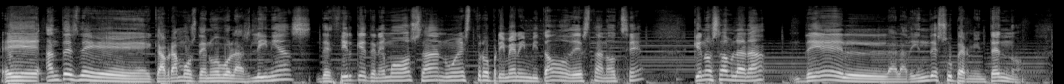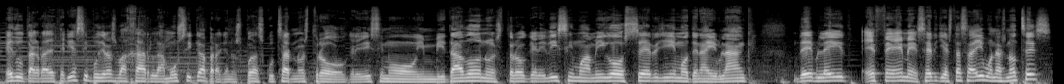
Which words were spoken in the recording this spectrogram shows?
Eh, antes de que abramos de nuevo las líneas, decir que tenemos a nuestro primer invitado de esta noche que nos hablará del Aladdin de Super Nintendo. Edu, te agradecería si pudieras bajar la música para que nos pueda escuchar nuestro queridísimo invitado, nuestro queridísimo amigo Sergi Motenay Blanc de Blade FM. Sergi, ¿estás ahí? Buenas noches.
